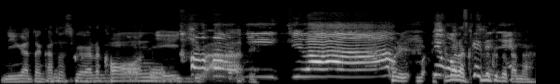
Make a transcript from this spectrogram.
新潟片島から、こんにちこはって。んにちはこれ、しばらく続くのかな？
